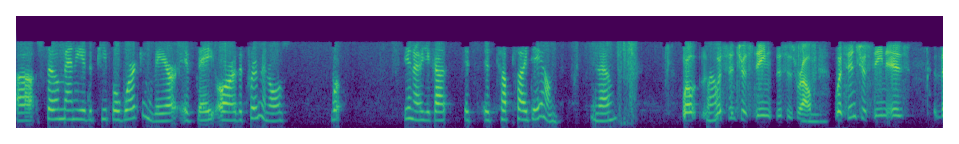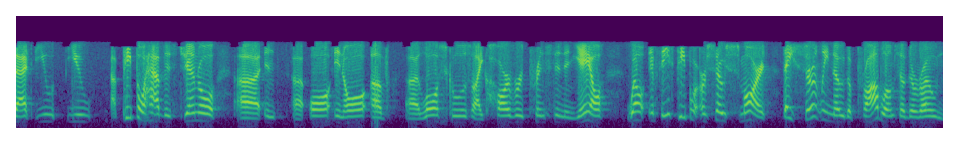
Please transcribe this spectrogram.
uh, so many of the people working there, if they are the criminals, well, you know, you got it's it's upside down, you know. Well, Well- what's interesting, this is Ralph. Mhm. What's interesting is that you you uh, people have this general uh, in uh, all in all of uh, law schools like Harvard, Princeton, and Yale. Well, if these people are so smart, they certainly know the problems of their own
